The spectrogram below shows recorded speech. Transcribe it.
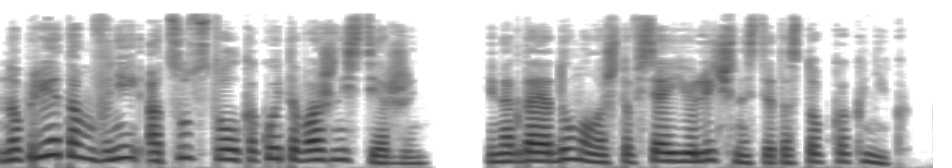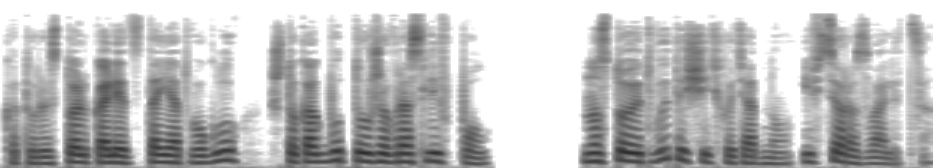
Но при этом в ней отсутствовал какой-то важный стержень. Иногда я думала, что вся ее личность — это стопка книг, которые столько лет стоят в углу, что как будто уже вросли в пол. Но стоит вытащить хоть одну, и все развалится.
